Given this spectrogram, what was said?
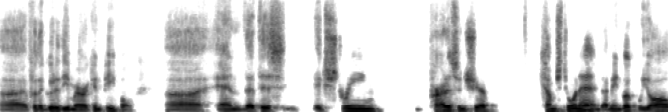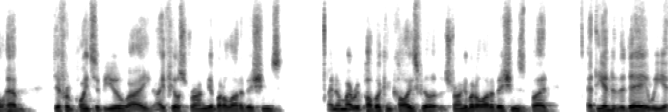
uh, for the good of the American people, uh, and that this extreme partisanship comes to an end. I mean, look, we all have different points of view. I, I feel strongly about a lot of issues. I know my Republican colleagues feel strongly about a lot of issues, but at the end of the day, we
